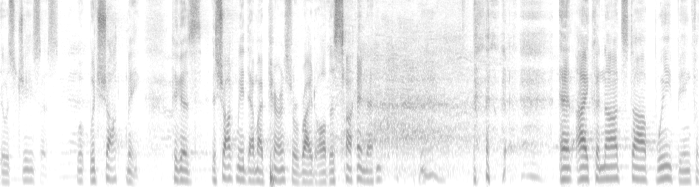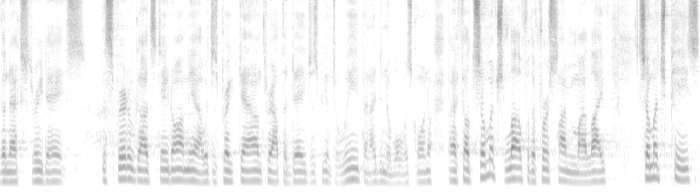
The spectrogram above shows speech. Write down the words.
It was Jesus, which shocked me because it shocked me that my parents were right all this time. And, and I could not stop weeping for the next three days the Spirit of God stayed on me. I would just break down throughout the day, just begin to weep, and I didn't know what was going on. But I felt so much love for the first time in my life, so much peace,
